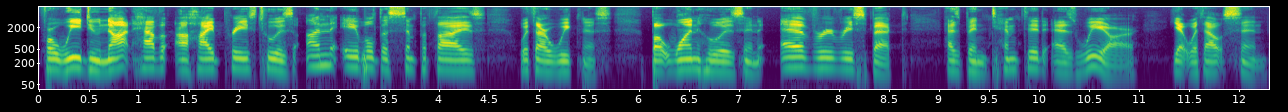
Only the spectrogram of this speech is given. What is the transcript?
For we do not have a high priest who is unable to sympathize with our weakness but one who is in every respect has been tempted as we are, yet without sin.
